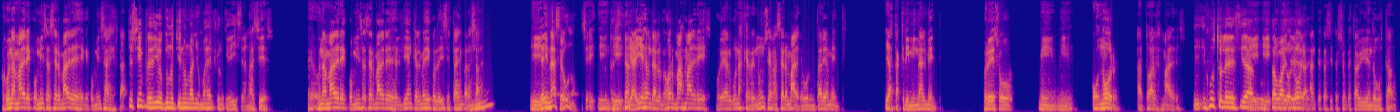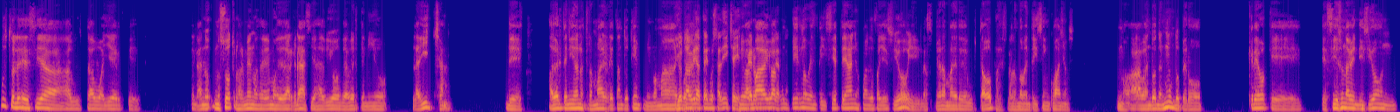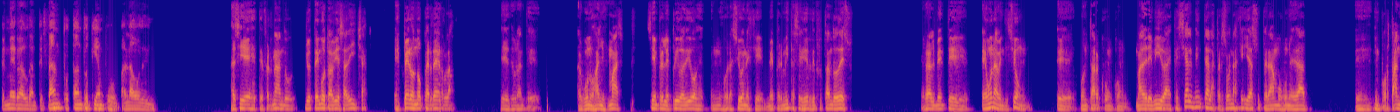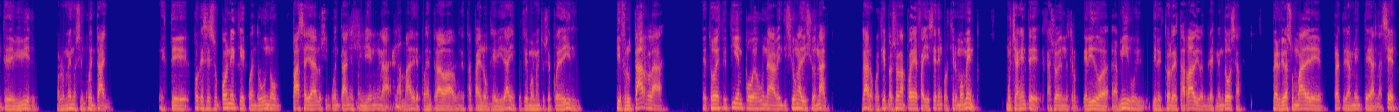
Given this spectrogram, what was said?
Porque una madre comienza a ser madre desde que comienza a gestar. Yo siempre digo que uno tiene un año más que lo que dice, ¿no? Así es. Eh, una madre comienza a ser madre desde el día en que el médico le dice estás embarazada. y, ahí nace uno. Sí, y, y, ahí es donde a lo mejor más madre es, porque hay algunas que renuncian a ser madre voluntariamente y hasta criminalmente. Por eso mi, mi honor a todas las madres. Y, justo le decía a Gustavo y, dolor ante esta situación que está viviendo Gustavo. Justo le decía a Gustavo ayer que nosotros al menos debemos de dar gracias a Dios de haber tenido la dicha de haber tenido a nuestra madre tanto tiempo. Mi mamá. Yo todavía tengo esa dicha y mi mamá iba a cumplir 97 años cuando falleció y la señora madre de Gustavo, pues a los 95 años, no abandona el mundo, pero creo que, sí es una bendición tenerla durante tanto, tanto tiempo al lado de él. Así es, este Fernando. Yo tengo todavía esa dicha. Espero no perderla eh, durante algunos años más. Siempre le pido a Dios en, mis oraciones que me permita seguir disfrutando de eso. Realmente es una bendición eh, contar con, con madre viva, especialmente a las personas que ya superamos una edad eh, importante de vivir, por lo menos 50 años. Este, porque se supone que cuando uno pasa ya a los 50 años, también la, la madre puede entrar a una etapa de longevidad y en cualquier momento se puede ir. Disfrutarla de todo este tiempo es una bendición adicional. Claro, cualquier persona puede fallecer en cualquier momento. Mucha gente, caso de nuestro querido amigo y director de esta radio, Andrés Mendoza, perdió a su madre prácticamente al nacer,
